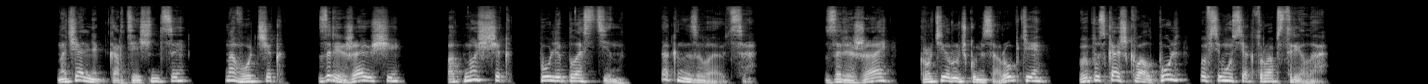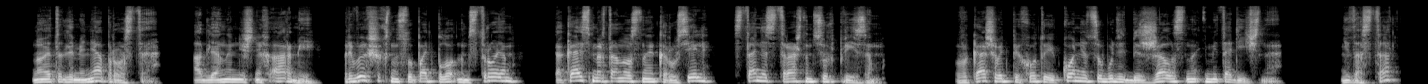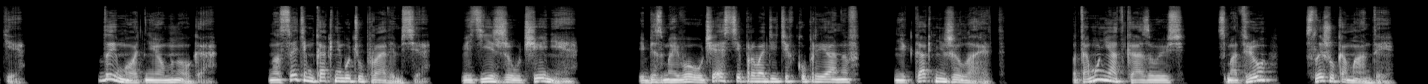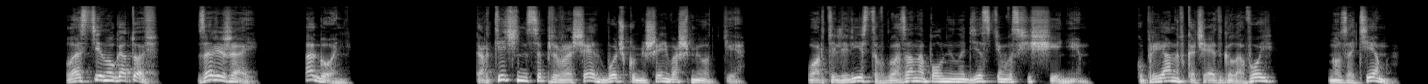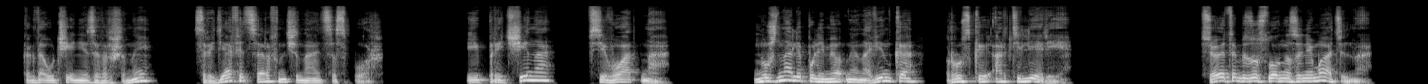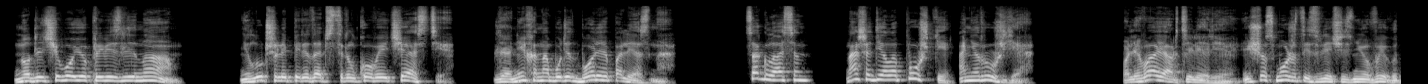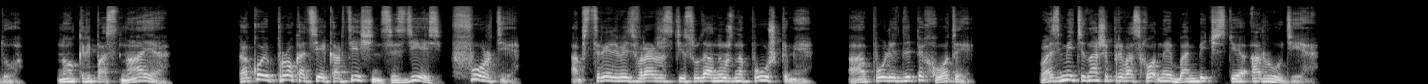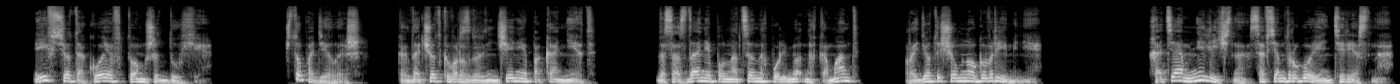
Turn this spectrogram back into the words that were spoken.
начальник картечницы, наводчик, заряжающий, подносчик, пули пластин. Так и называются. Заряжай, крути ручку мясорубки, выпускай шквал пуль по всему сектору обстрела. Но это для меня просто. А для нынешних армий, привыкших наступать плотным строем, такая смертоносная карусель станет страшным сюрпризом. Выкашивать пехоту и конницу будет безжалостно и методично. Недостатки? Дыму от нее много. Но с этим как-нибудь управимся. Ведь есть же учения. И без моего участия проводить их Куприянов никак не желает. Потому не отказываюсь. Смотрю, слышу команды. «Пластину готовь! Заряжай! Огонь!» Картечница превращает бочку-мишень в ошметки. У артиллеристов глаза наполнены детским восхищением. Куприянов качает головой, но затем, когда учения завершены, среди офицеров начинается спор. И причина всего одна. Нужна ли пулеметная новинка русской артиллерии? Все это, безусловно, занимательно. Но для чего ее привезли нам? Не лучше ли передать в стрелковые части? Для них она будет более полезна. Согласен. Наше дело пушки, а не ружья. Полевая артиллерия еще сможет извлечь из нее выгоду. Но крепостная? Какой прок от всей картечницы здесь, в форте? Обстреливать вражеские суда нужно пушками, а пули для пехоты. Возьмите наши превосходные бомбические орудия. И все такое в том же духе. Что поделаешь, когда четкого разграничения пока нет. До создания полноценных пулеметных команд пройдет еще много времени. Хотя мне лично совсем другое интересно.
